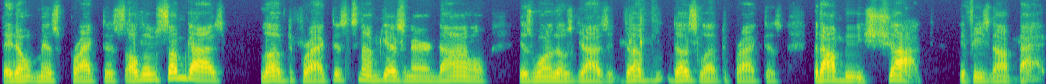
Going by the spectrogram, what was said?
They don't miss practice, although some guys love to practice. And I'm guessing Aaron Donald is one of those guys that does, does love to practice, but I'll be shocked if he's not back.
